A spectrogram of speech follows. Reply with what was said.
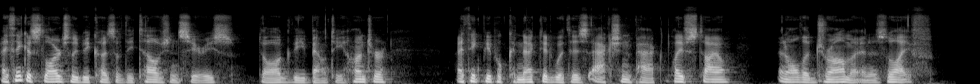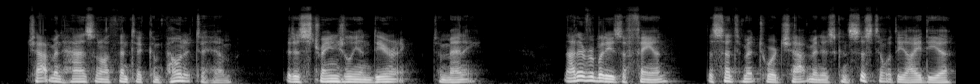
I think it's largely because of the television series, Dog the Bounty Hunter. I think people connected with his action packed lifestyle and all the drama in his life. Chapman has an authentic component to him that is strangely endearing to many. Not everybody is a fan. The sentiment toward Chapman is consistent with the idea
